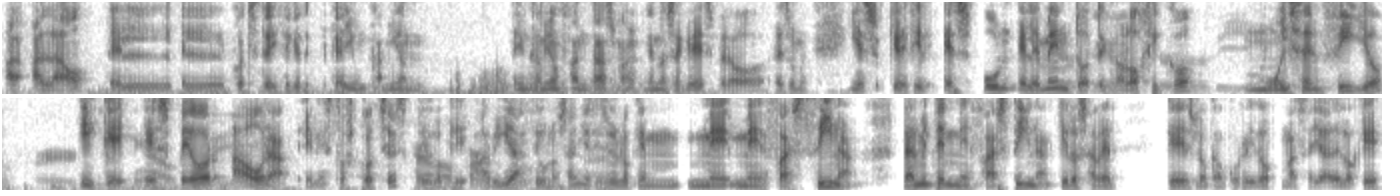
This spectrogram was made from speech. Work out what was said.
al lado, el, el coche te dice que, que hay un camión. Hay un camión fantasma, que no sé qué es, pero es un... Y eso, quiere decir, es un elemento tecnológico muy sencillo y que es peor ahora en estos coches que lo que había hace unos años. Eso es lo que me, me fascina. Realmente me fascina. Quiero saber qué es lo que ha ocurrido más allá de lo que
